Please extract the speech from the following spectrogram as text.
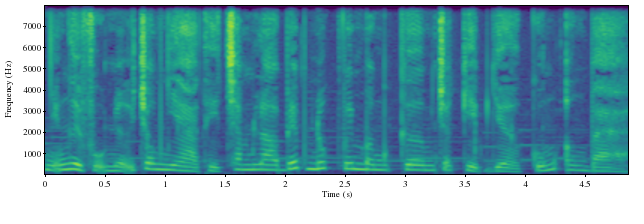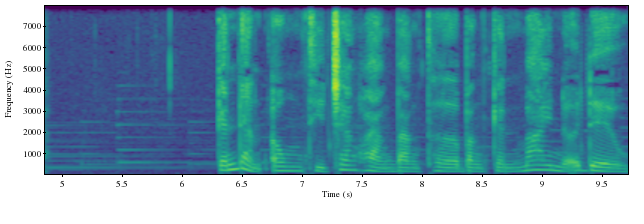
những người phụ nữ trong nhà thì chăm lo bếp núc với mâm cơm cho kịp giờ cúng ông bà. Cánh đàn ông thì trang hoàng bàn thờ bằng cành mai nở đều,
